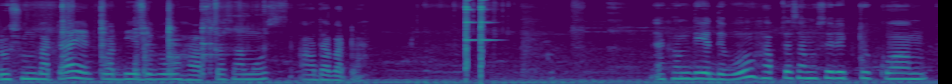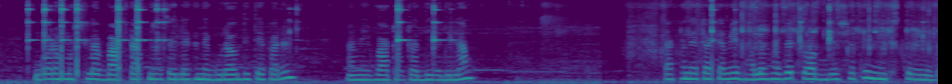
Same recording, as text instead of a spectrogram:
রসুন বাটা, এরপর দিয়ে দেব হাফ চা চামচ আদা বাটা। এখন দিয়ে দেব হাফ চা চামচের একটু কম গরম মশলা বাটা, আপনার চাইলে এখানে গুঁড়াও দিতে পারেন। আমি বাটাটা দিয়ে দিলাম। এখন এটাকে আমি ভালোভাবে টক দইয়ের সাথে মিক্স করে নেব।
